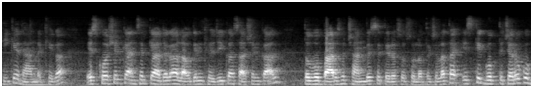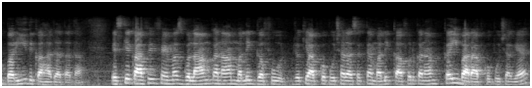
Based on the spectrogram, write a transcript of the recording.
ठीक है? ध्यान रखिएगा। इस क्वेश्चन का आंसर क्या आ जाएगा? अलाउद्दीन खिलजी का शासनकाल तो वो बारह से तेरह तक चला था। इसके गुप्तचरों को बरीद कहा जाता था। इसके काफ़ी फ़ेमस गुलाम का नाम मलिक गफूर, जो कि आपको पूछा जा सकता है। मलिक काफूर का नाम कई बार आपको पूछा गया है,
